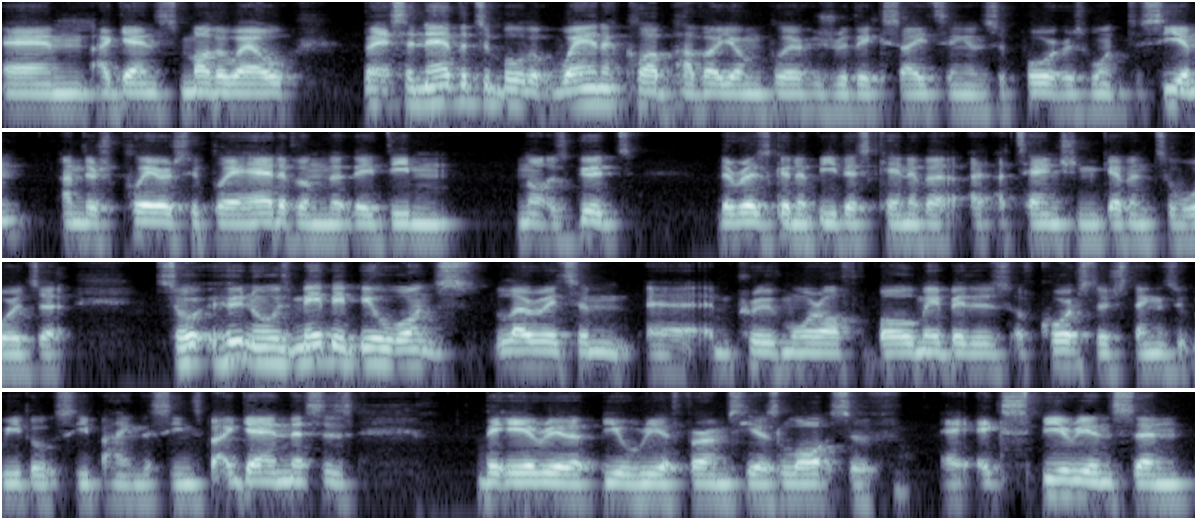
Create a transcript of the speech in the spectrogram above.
um, against Motherwell. But it's inevitable that when a club have a young player who's really exciting and supporters want to see him, and there's players who play ahead of him that they deem not as good, there is going to be this kind of a, a attention given towards it. So who knows? Maybe Beale wants Lowry to uh, improve more off the ball. Maybe there's, of course, there's things that we don't see behind the scenes. But again, this is the area that Beale reaffirms he has lots of uh, experience in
